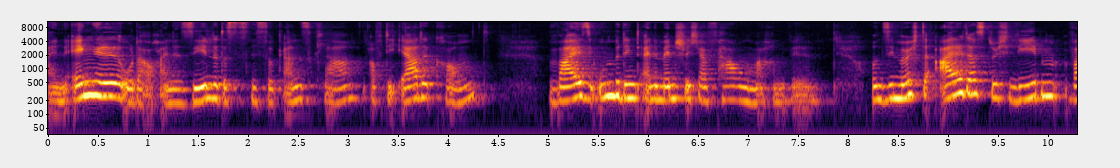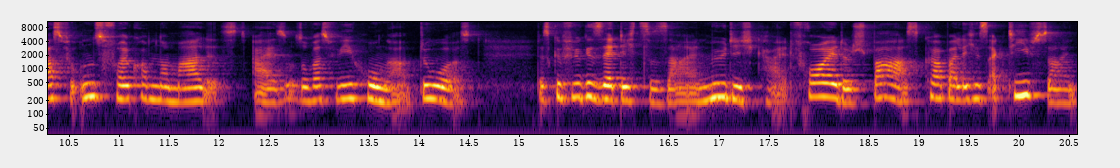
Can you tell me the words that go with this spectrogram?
ein Engel oder auch eine Seele, das ist nicht so ganz klar, auf die Erde kommt, weil sie unbedingt eine menschliche Erfahrung machen will. Und sie möchte all das durchleben, was für uns vollkommen normal ist. Also sowas wie Hunger, Durst, das Gefühl gesättigt zu sein, Müdigkeit, Freude, Spaß, körperliches Aktivsein,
